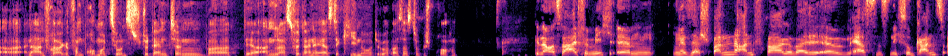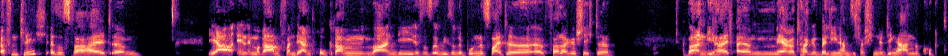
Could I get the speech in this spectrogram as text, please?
äh, eine Anfrage von Promotionsstudenten war der Anlass für deine erste Keynote. Über was hast du gesprochen? Genau, es war halt für mich ähm, eine sehr spannende Anfrage, weil ähm, erstens nicht so ganz öffentlich. Also es war halt ähm, ja in, im Rahmen von deren Programm waren die, das ist irgendwie so eine bundesweite äh, Fördergeschichte, waren die halt ähm, mehrere Tage in Berlin, haben sich verschiedene Dinge angeguckt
